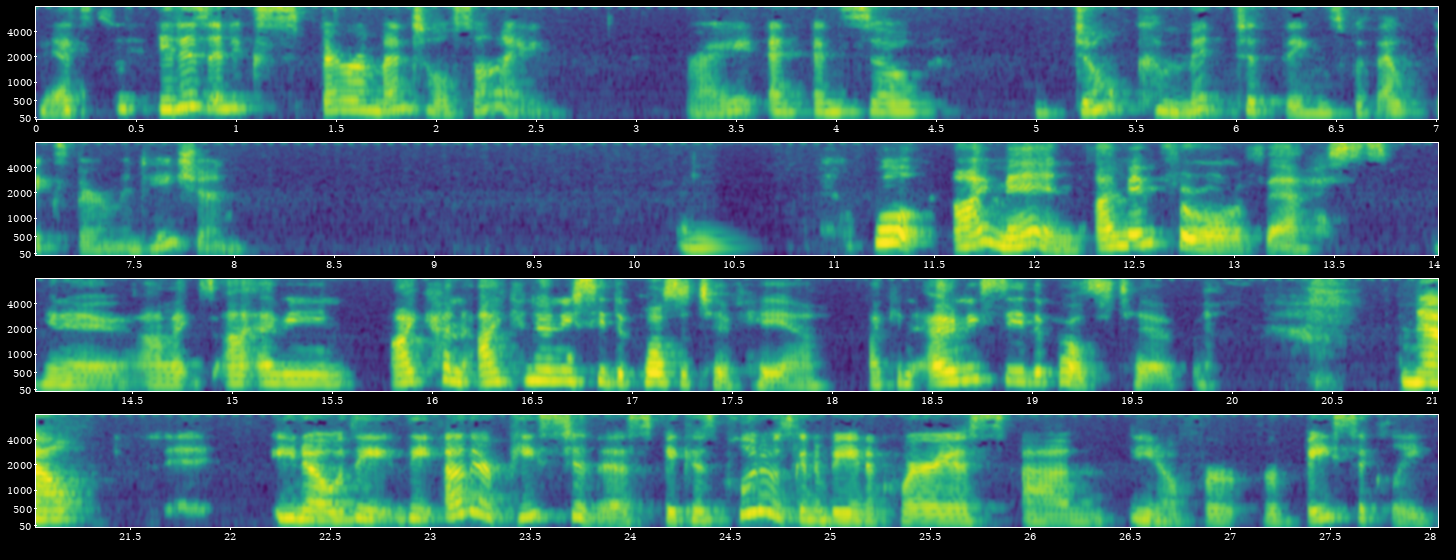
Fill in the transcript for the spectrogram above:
Yes. It's, it is an experimental sign, right? And and so don't commit to things without experimentation. Well, I'm in. I'm in for all of this. You know, Aleks. I, I mean, I can I can only see the positive here. I can only see the positive. Now, you know the the other piece to this because Pluto is going to be in Aquarius, um, you know, for for basically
